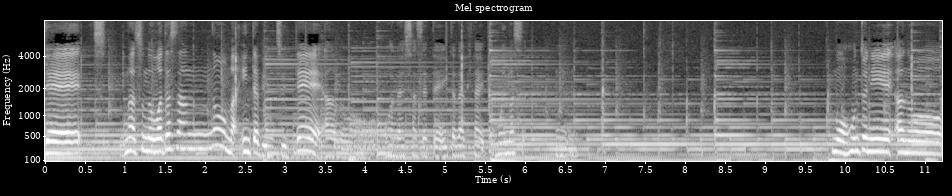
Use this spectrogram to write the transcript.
で、まあ、その和田さんの、まあ、インタビューについてあのお話しさせていただきたいと思います。うん、もう本当にあの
